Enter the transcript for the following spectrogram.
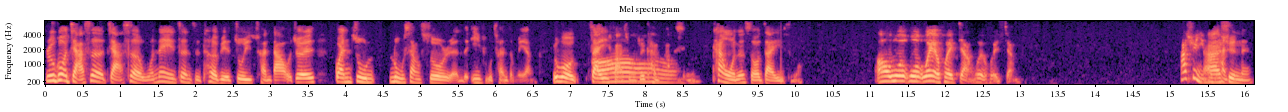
如果假设假设我那一阵子特别注意穿搭，我就会关注路上所有人的衣服穿怎么样。如果在意发型，我就看发型，哦、看我那时候在意什么。哦，我我我也会讲，我也会讲。阿迅，你阿迅呢？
